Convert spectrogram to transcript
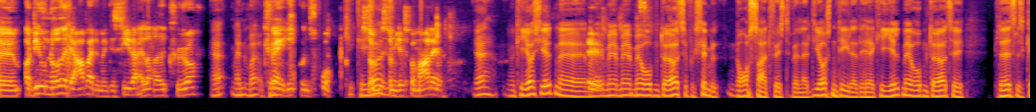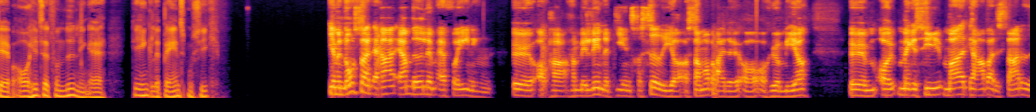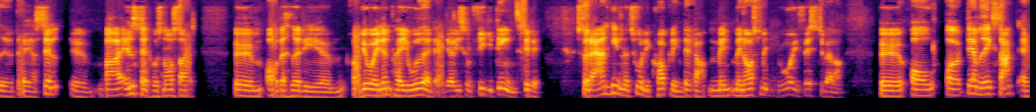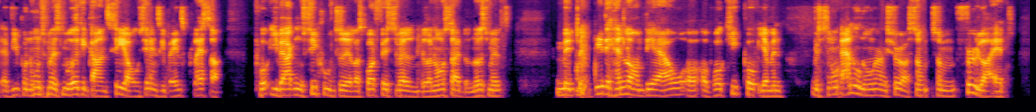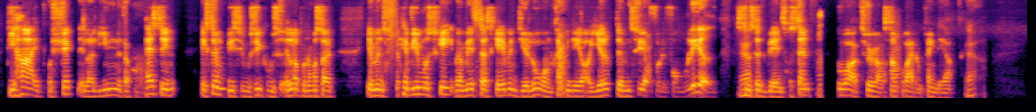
Øh, og det er jo noget af det arbejde, man kan sige, der allerede kører ja, men, okay. kvæg det kontor, kan, kan som, også, som Jesper Mardal. Ja, men kan I også hjælpe med, øh, med, med, med åbne døre til for eksempel Northside Festivalen? Er de også en del af det her? Kan I hjælpe med at åbne døre til pladeselskaber og helt taget formidling af de enkelte bands musik? Jamen, Northside er, er medlem af foreningen øh, og har, har meldt ind, at de er interesseret i at, at samarbejde og, og høre mere. Øhm, og man kan sige, meget af det arbejde startede, øh, da jeg selv øh, var ansat hos Northside. Øhm, og hvad hedder det? Øh, og det var i den periode, at, at jeg ligesom fik ideen til det. Så der er en helt naturlig kobling der, men, men også med de øvrige festivaler. Øh, og, og dermed ikke sagt, at, at vi på nogen som helst måde kan garantere oceanske bands pladser på, i hverken Musikhuset eller Sportfestivalen eller Northside eller noget som helst. Men, men det, det handler om, det er jo at, at prøve at kigge på, jamen, hvis nu er nogle arrangører, som, som føler, at de har et projekt eller lignende, der kunne passe ind, eksempelvis i Musikhuset eller på Northside, jamen så kan vi måske være med til at skabe en dialog omkring det og hjælpe dem til at få det formuleret, ja. så det bliver interessant for store aktører at samarbejde omkring det her. Ja.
